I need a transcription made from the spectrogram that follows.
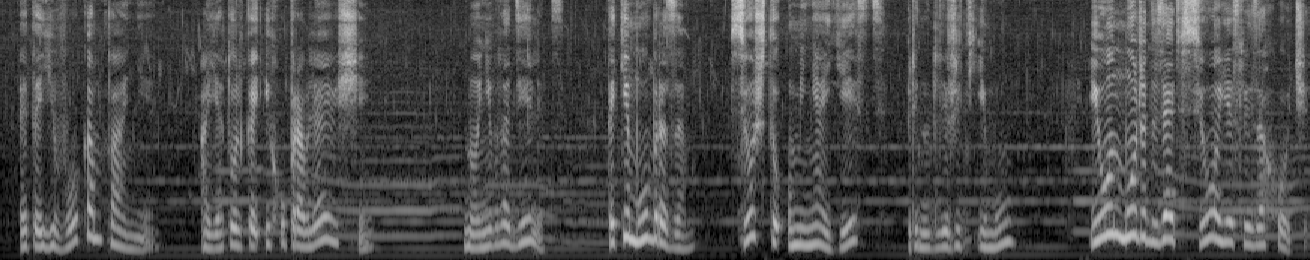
– это его компании, а я только их управляющий, но не владелец. Таким образом, все, что у меня есть, принадлежит ему, и он может взять все, если захочет.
